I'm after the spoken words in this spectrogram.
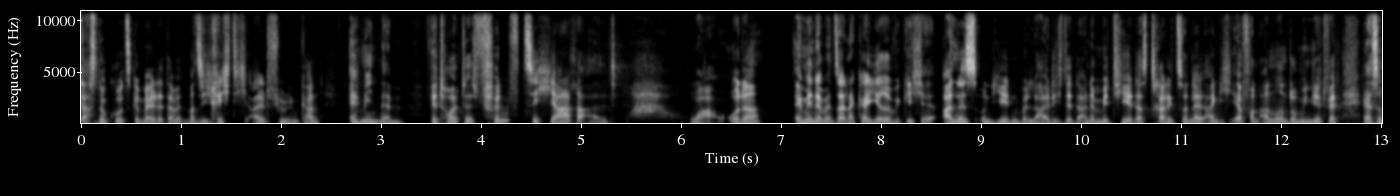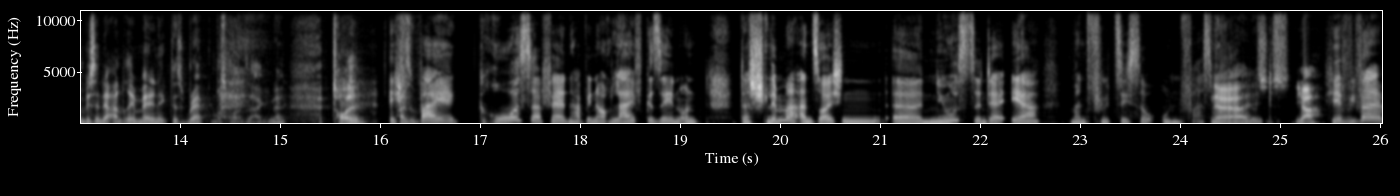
Das nur kurz gemeldet, damit man sich richtig alt fühlen kann. Eminem wird heute 50 Jahre alt. Wow. Wow, oder? Eminem in seiner Karriere wirklich äh, alles und jeden beleidigt in einem Metier, das traditionell eigentlich eher von anderen dominiert wird. Er ist so ein bisschen der André Melnick des Rap, muss man sagen. Ne? Toll. Ich Also- war ja großer Fan, habe ihn auch live gesehen und das Schlimme an solchen äh, News sind ja eher, man fühlt sich so unfassbar Ja, ja, alt. das ist, ja, Hier, wie war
